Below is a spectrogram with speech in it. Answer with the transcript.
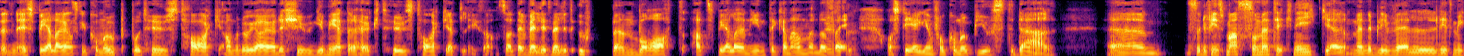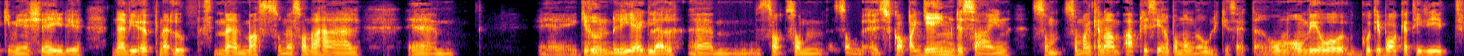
eh, spelaren ska komma upp på ett hustak, ja men då gör jag det 20 meter högt, hustaket. Liksom. Så att det är väldigt, väldigt uppenbart att spelaren inte kan använda sig av stegen för att komma upp just där. Um, så det finns massor med tekniker men det blir väldigt mycket mer shady när vi öppnar upp med massor med sådana här ehm, eh, grundregler eh, som, som, som, skapar game design som, som man kan applicera på många olika sätt. Om, om vi går tillbaka till ditt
